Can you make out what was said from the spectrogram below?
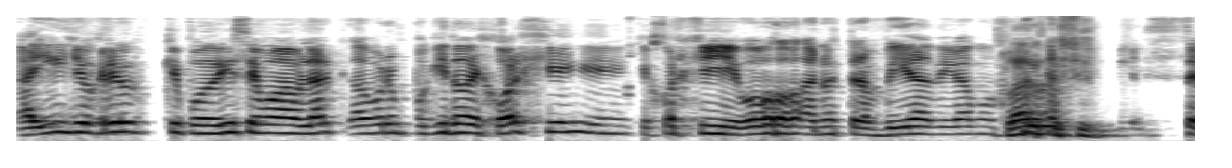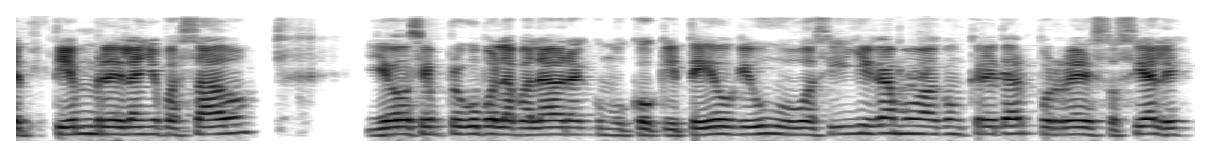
ahí yo creo que podríamos hablar ahora un poquito de Jorge, que Jorge llegó a nuestras vidas, digamos, Claro que sí. en septiembre del año pasado. Yo siempre ocupo la palabra como coqueteo que hubo, así llegamos a concretar por redes sociales.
